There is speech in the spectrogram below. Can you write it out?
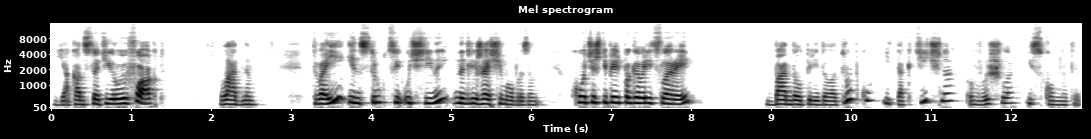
Я констатирую факт. Ладно, твои инструкции учтены надлежащим образом. Хочешь теперь поговорить с Лоррей? Бандл передала трубку и тактично вышла из комнаты.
